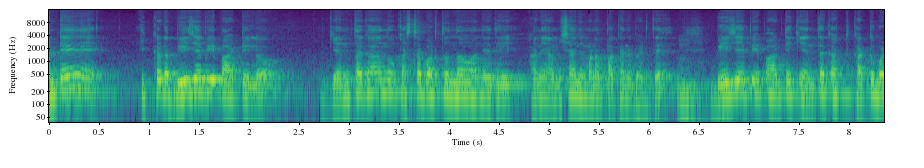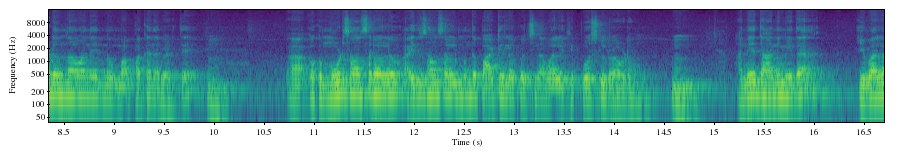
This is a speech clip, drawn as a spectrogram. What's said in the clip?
అంటే ఇక్కడ బీజేపీ పార్టీలో ఎంతగానో కష్టపడుతున్నాం అనేది అనే అంశాన్ని మనం పక్కన పెడితే బీజేపీ పార్టీకి ఎంత కట్ కట్టుబడి ఉన్నాం అనేది నువ్వు మ- పక్కన పెడితే ఒక మూడు సంవత్సరాలు ఐదు సంవత్సరాల ముందు పార్టీలోకి వచ్చిన వాళ్ళకి పోస్టులు రావడం అనే దాని మీద ఇవాళ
